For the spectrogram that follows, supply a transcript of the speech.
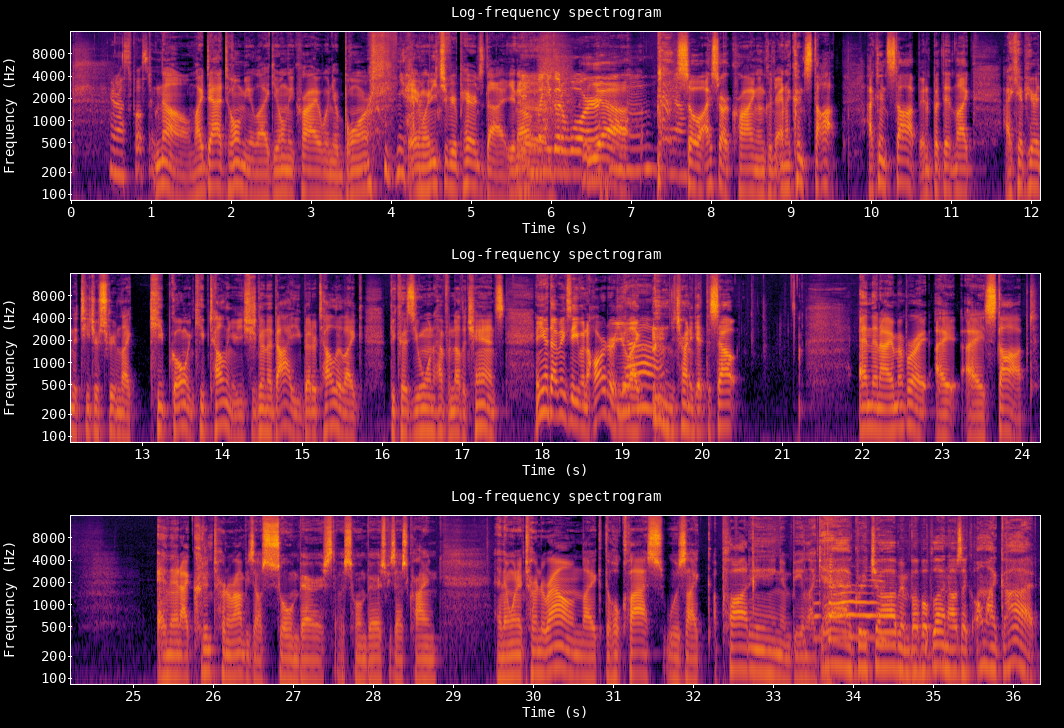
You're not supposed to. No, my dad told me like you only cry when you're born and when each of your parents die, you know. Yeah. When you go to war. Yeah. Mhm. So I started crying uncontrollably, and I couldn't stop. I couldn't stop, and but then like I kept hearing the teacher scream like, "Keep going, keep telling her she's gonna die. You better tell her like because you won't have another chance." And you know that makes it even harder. You're like you're trying to get this out. And then I remember I, I I stopped, and then I couldn't turn around because I was so embarrassed. I was so embarrassed because I was crying. And then when I turned around, like the whole class was like applauding and being like, "Yeah, great job," and blah blah blah. And I was like, "Oh my god."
